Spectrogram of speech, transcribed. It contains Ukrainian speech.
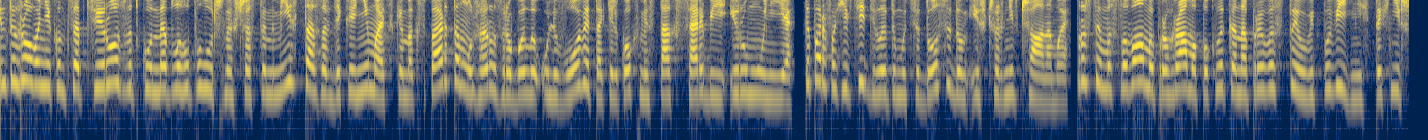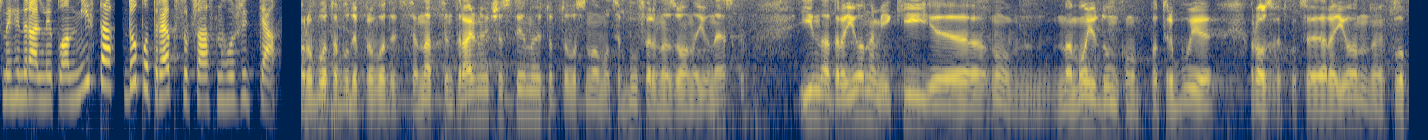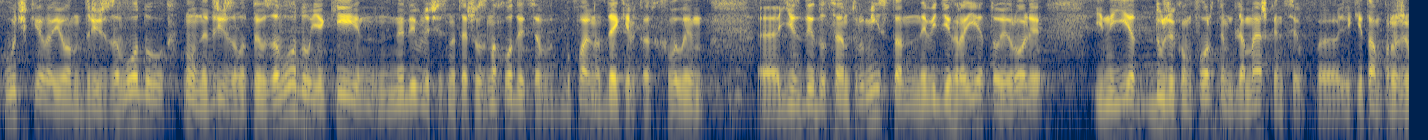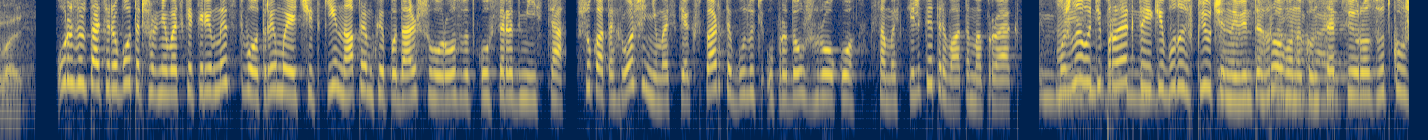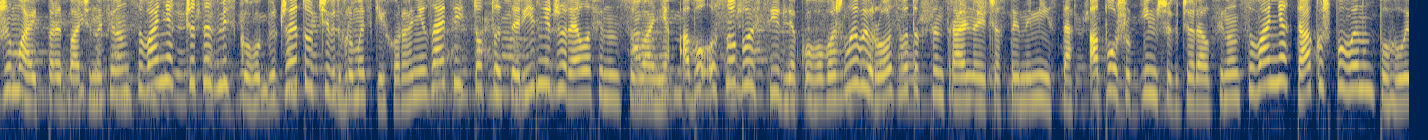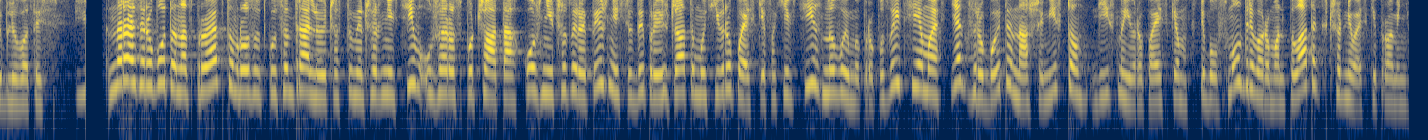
Інтегровані концепції розвитку неблагополучних частин міста завдяки німецьким експертам уже розробили у Львові та кількох містах Сербії і Румунії. Тепер фахівці ділитимуться досвідом із чернівчанами. Простими словами, програма покликана привести у відповідність технічний генеральний план міста до потреб сучасного життя. Робота буде проводитися над центральною частиною, тобто в основному це буферна зона ЮНЕСКО, і над районом, який, е, ну, на мою думку, потребує розвитку. Це район Клокучки, район дріжзаводу, ну не дріжзаводу, пивзаводу, який, не дивлячись на те, що знаходиться в буквально декілька хвилин е, їзди до центру міста, не відіграє тої ролі і не є дуже комфортним для мешканців, е, які там проживають. У результаті роботи чернівецьке керівництво отримає чіткі напрямки подальшого розвитку середмістя. Шукати гроші німецькі експерти будуть упродовж року. Саме стільки триватиме проект. Можливо, ті проекти, які будуть включені в інтегровану концепцію розвитку, вже мають передбачене фінансування, чи це з міського бюджету, чи від громадських організацій, тобто це різні джерела фінансування або особи, всі для кого важливий розвиток центральної частини міста. А пошук інших джерел фінансування також повинен поглиблюватись. Наразі робота над проектом розвитку центральної частини Чернівців уже розпочата. Кожні чотири тижні сюди приїжджатимуть європейські фахівці з новими пропозиціями, як зробити наше місто дійсно європейським. Любов Смолдрєва, Роман Пилатик, Чернівецький промінь.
